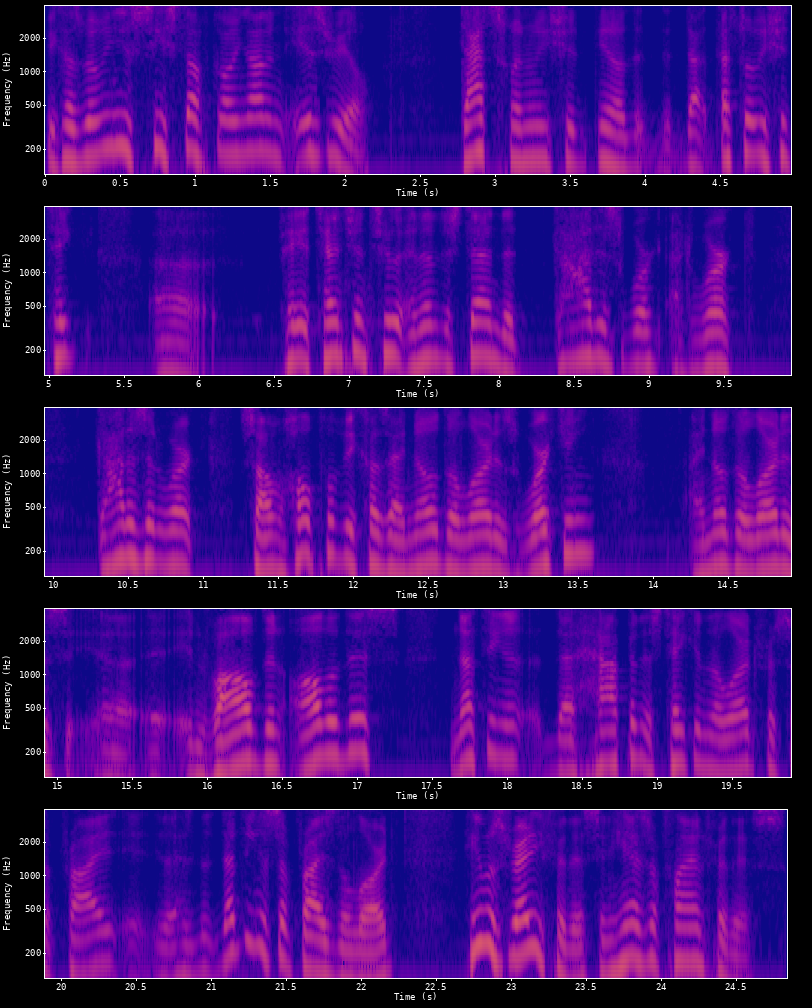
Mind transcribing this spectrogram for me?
because when you see stuff going on in Israel that's when we should, you know, that, that's what we should take, uh, pay attention to and understand that God is work at work. God is at work. So I'm hopeful because I know the Lord is working. I know the Lord is uh, involved in all of this. Nothing that happened has taken the Lord for surprise. Nothing has surprised the Lord. He was ready for this, and He has a plan for this.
